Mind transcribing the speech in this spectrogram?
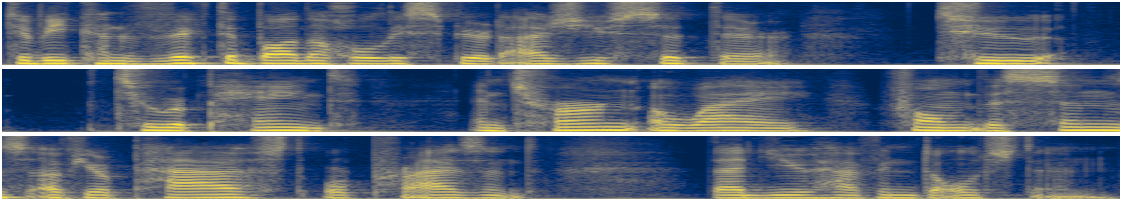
to be convicted by the Holy Spirit as you sit there, to to repent and turn away from the sins of your past or present that you have indulged in,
